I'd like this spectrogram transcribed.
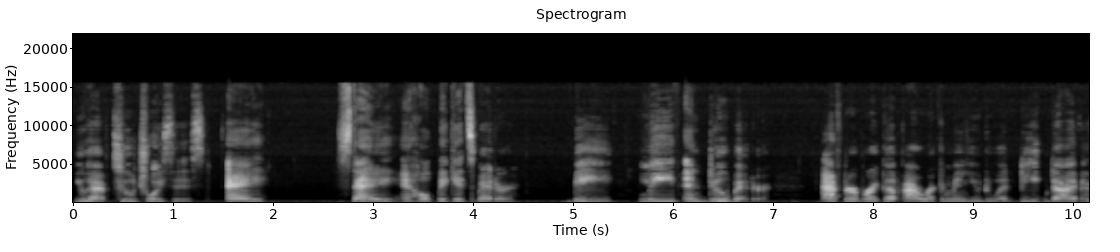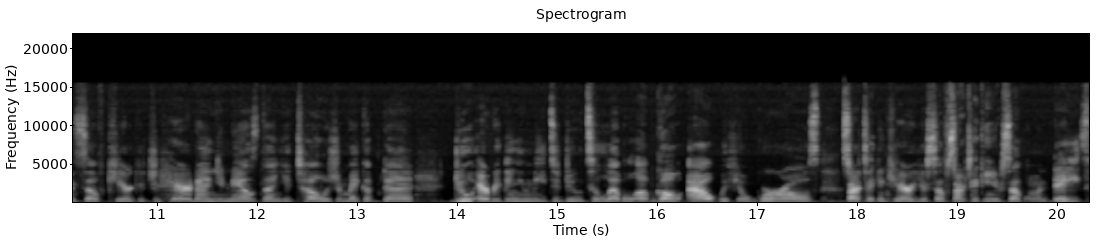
you have two choices A, stay and hope it gets better. B, leave and do better. After a breakup, I recommend you do a deep dive in self care. Get your hair done, your nails done, your toes, your makeup done. Do everything you need to do to level up. Go out with your girls. Start taking care of yourself. Start taking yourself on dates.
